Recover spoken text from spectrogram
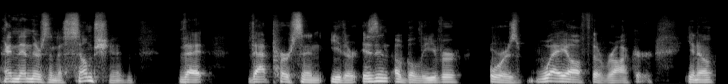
and then there's an assumption that that person either isn't a believer or is way off the rocker, you know?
